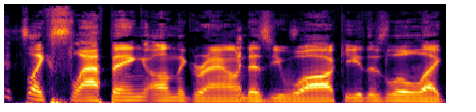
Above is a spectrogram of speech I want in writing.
it's like slapping on the ground as you walk. You, there's a little like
